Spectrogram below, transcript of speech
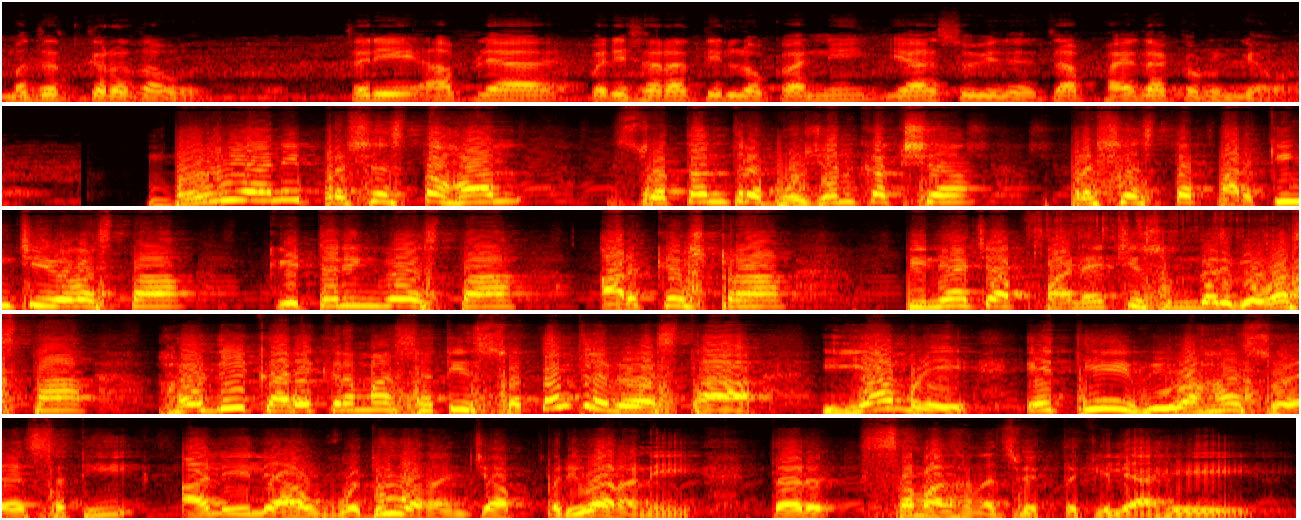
मदत करत आहोत. तरी आपल्या परिसरातील लोकांनी या सुविधेचा फायदा करून घ्यावा. भव्य आणि प्रशस्त हॉल स्वतंत्र भोजन कक्ष प्रशस्त पार्किंगची व्यवस्था केटरिंग व्यवस्था ऑर्केस्ट्रा पिण्याच्या पाण्याची सुंदर व्यवस्था हळदी कार्यक्रमासाठी स्वतंत्र व्यवस्था. यामुळे येथे विवाह सोहळ्यासाठी आलेल्या वधूवरांच्या परिवाराने तर समाधानच व्यक्त केले आहे.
